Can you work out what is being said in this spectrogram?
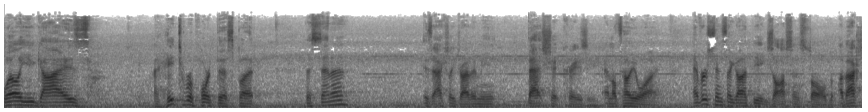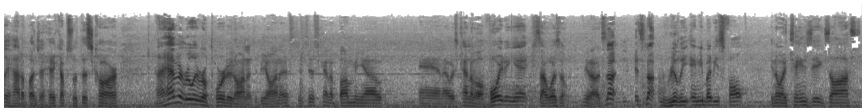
Well, you guys, I hate to report this, but the Senna is actually driving me batshit crazy. And I'll tell you why. Ever since I got the exhaust installed, I've actually had a bunch of hiccups with this car. And I haven't really reported on it, to be honest. It just kind of bummed me out. And I was kind of avoiding it because I wasn't, you know, it's not, it's not really anybody's fault. You know, I changed the exhaust.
